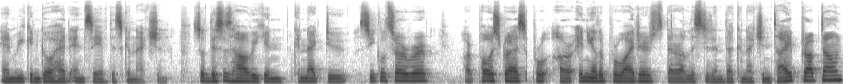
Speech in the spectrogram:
and we can go ahead and save this connection. So this is how we can connect to SQL Server or Postgres or any other providers that are listed in the connection type dropdown.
